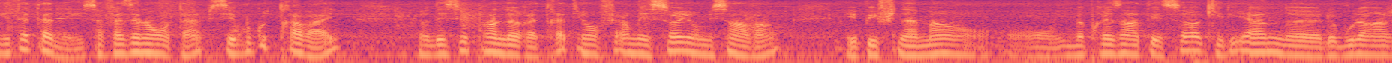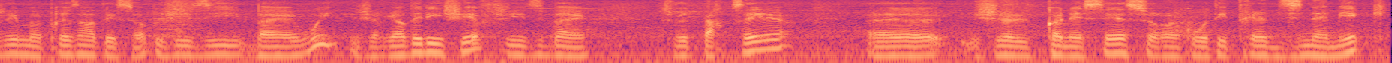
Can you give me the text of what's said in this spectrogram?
il était tanné. Ça faisait longtemps, puis c'est beaucoup de travail. Ils ont décidé de prendre leur retraite, ils ont fermé ça, ils ont mis ça en vente. Et puis finalement, il m'a présenté ça, Kylian, euh, le boulanger m'a présenté ça. Puis j'ai dit, ben oui, j'ai regardé les chiffres, j'ai dit, ben, tu veux te partir? Euh, je le connaissais sur un côté très dynamique,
